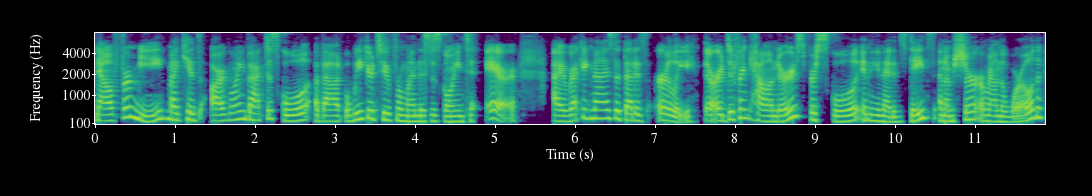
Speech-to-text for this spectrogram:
Now, for me, my kids are going back to school about a week or two from when this is going to air. I recognize that that is early. There are different calendars for school in the United States, and I'm sure around the world.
